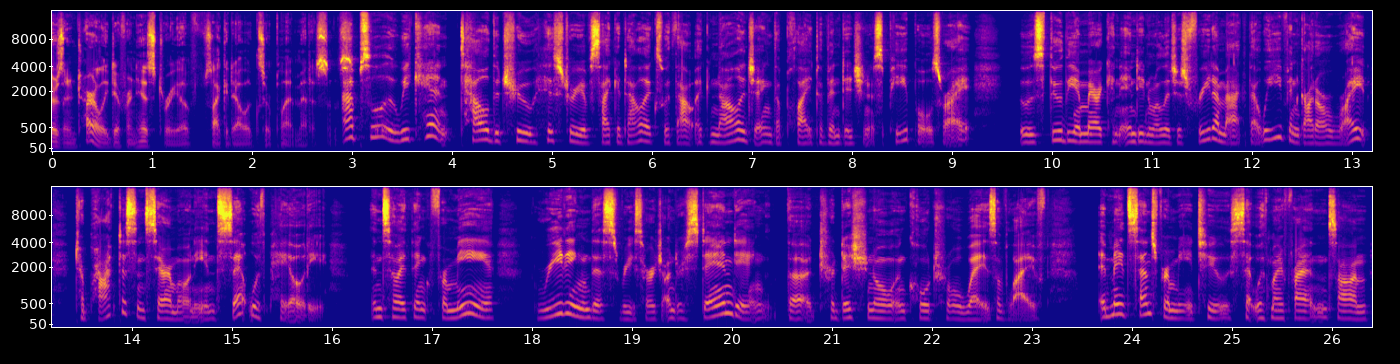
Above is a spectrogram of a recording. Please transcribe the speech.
there's an entirely different history of psychedelics or plant medicines. Absolutely. We can't tell the true history of psychedelics without acknowledging the plight of indigenous peoples, right? It was through the American Indian Religious Freedom Act that we even got our right to practice in ceremony and sit with peyote. And so I think for me, reading this research, understanding the traditional and cultural ways of life, it made sense for me to sit with my friends on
